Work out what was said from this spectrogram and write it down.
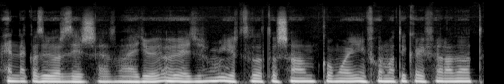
ennek az őrzése, ez már egy, egy írtozatosan komoly informatikai feladat.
